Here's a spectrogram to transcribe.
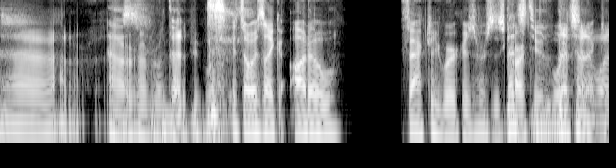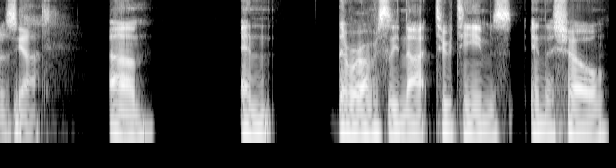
uh, I don't. I don't remember what the other people. It's always like auto factory workers versus That's, cartoon voice. that's what it was. Yeah. Um, and there were obviously not two teams in the show,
